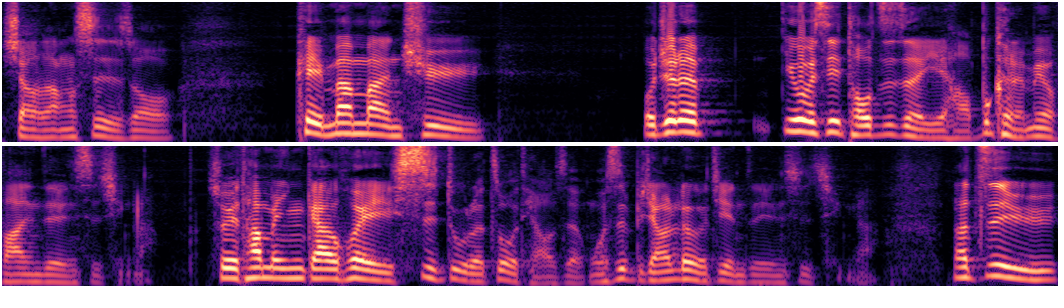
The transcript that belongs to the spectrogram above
小尝试的时候，可以慢慢去。我觉得 UFC 投资者也好，不可能没有发现这件事情了。所以他们应该会适度的做调整，我是比较乐见这件事情啊。那至于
